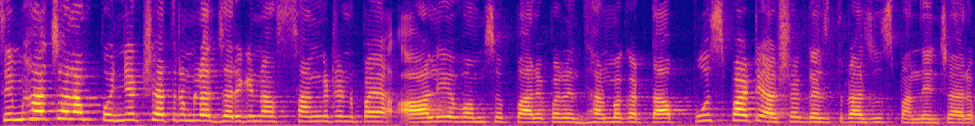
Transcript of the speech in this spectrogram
సింహాచలం పుణ్యక్షేత్రంలో జరిగిన సంఘటనపై ఆలయ వంశ పారిపడిన ధర్మకర్త పూస్పాటి అశోక్ గజపతిరాజు స్పందించారు.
